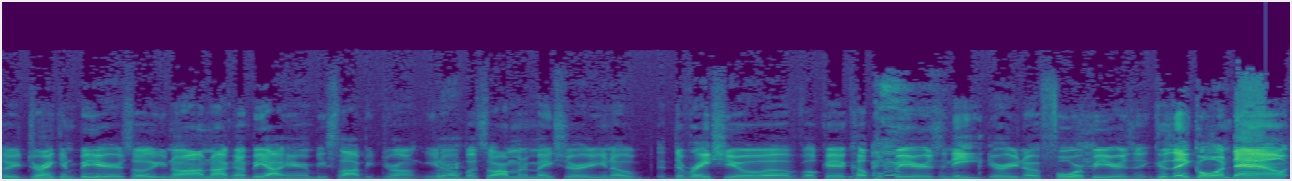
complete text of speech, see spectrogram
So you're drinking beer, so you know I'm not gonna be out here and be sloppy drunk, you know. Right. But so I'm gonna make sure, you know, the ratio of okay, a couple beers and eat, or you know, four beers, because they going down.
